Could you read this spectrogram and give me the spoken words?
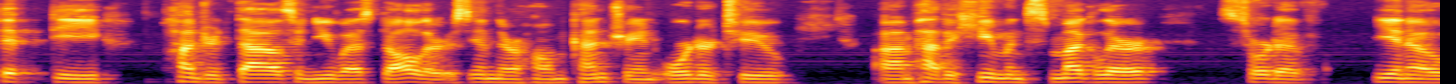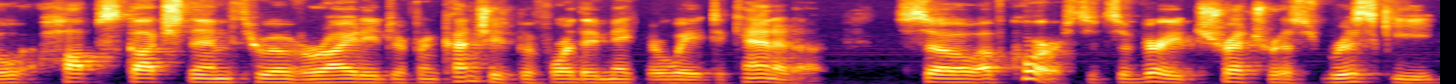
50, 100,000 US dollars in their home country in order to um, have a human smuggler sort of, you know, hopscotch them through a variety of different countries before they make their way to Canada. So, of course, it's a very treacherous, risky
